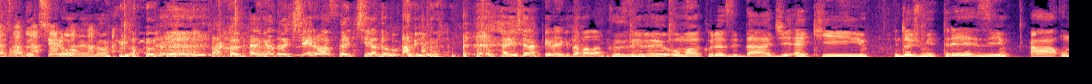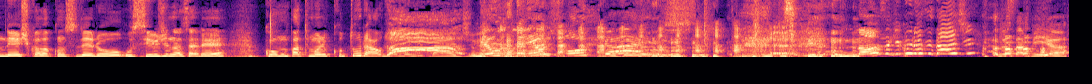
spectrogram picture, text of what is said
pescador tirou. Quando o pescador tirou a Santinha do Rio. A gente era piranha que tava lá. Inclusive, uma curiosidade é que em 2013 a Unesco ela considerou o Círio de Nazaré como um patrimônio cultural da humanidade. Meu Deus, Lucas! Nossa, que curiosidade! Eu não sabia.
